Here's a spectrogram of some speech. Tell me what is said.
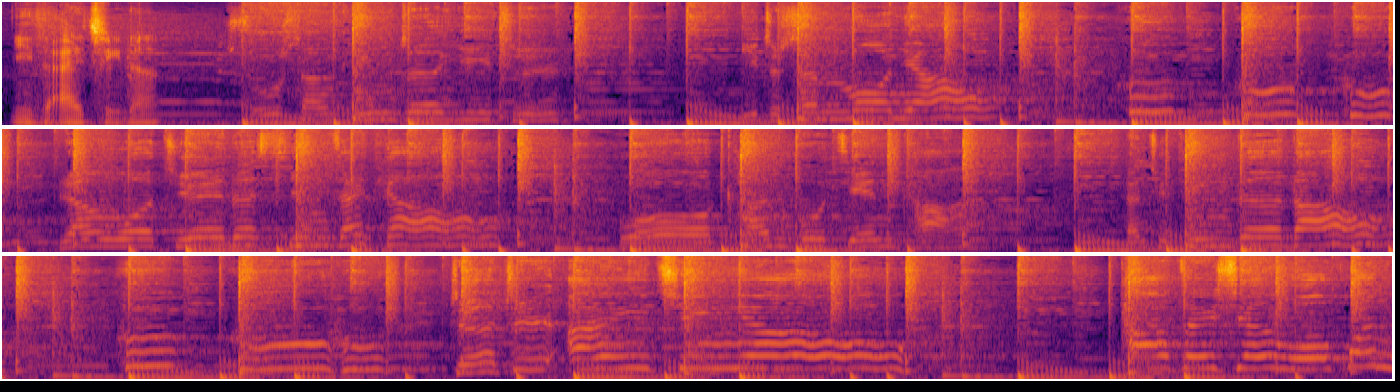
你的爱情呢？树上停着一只一只什么鸟，让我觉得心在跳。我看不见它，但却听得到，呼呼呼，这只爱情鸟，它在向我欢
